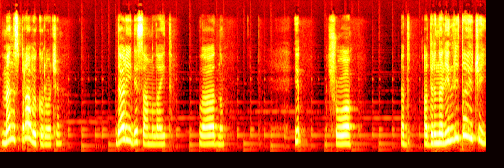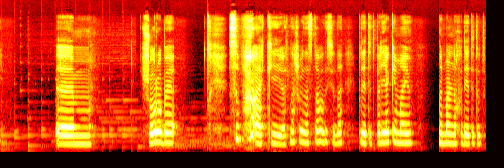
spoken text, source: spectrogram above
В мене справи, коротше. Далі йди сам, Лайт. Ладно. І... Що? Ад... Адреналін літаючий? Ем. Що робить. Собаки! На що ви наставили сюди плити? Тепер як я маю нормально ходити тут?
